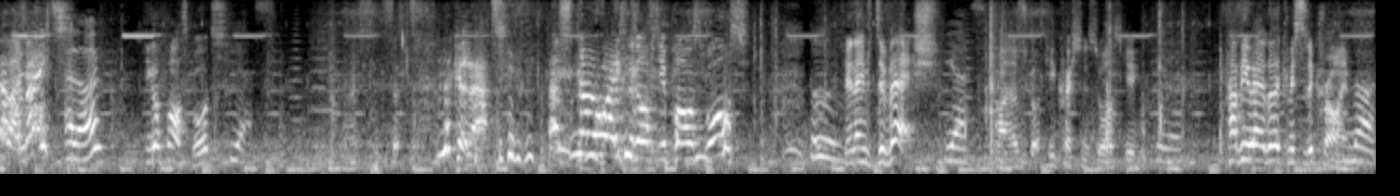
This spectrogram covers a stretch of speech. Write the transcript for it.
Hello, mate. Hello? You got passports? Yes. Look at that. That's no way to look after your passport. So your name's Devesh. Yes. Right, I've just got a few questions to ask you. Yeah. Have you ever committed a crime? No.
